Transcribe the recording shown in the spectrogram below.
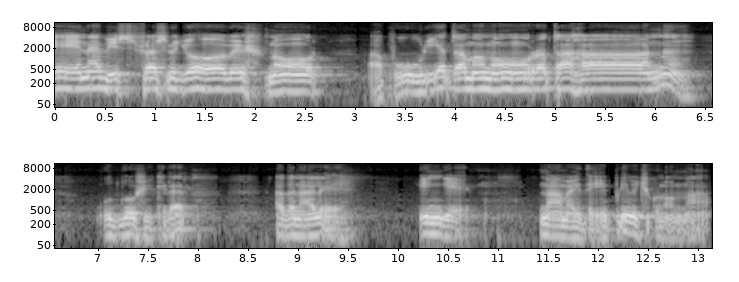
ஏன விஸ்வசுஜோ விஷ்ணோர் அபூரியதமனோரதான்னு உத்கோஷிக்கிறார் அதனால் இங்கே நாம் இதை எப்படி வச்சுக்கணும்னா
